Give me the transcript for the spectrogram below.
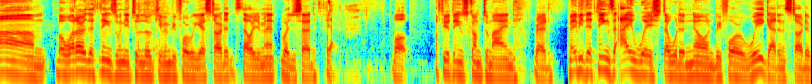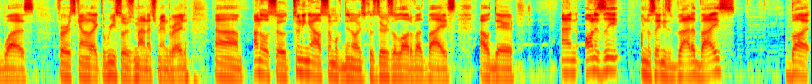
Um, but what are the things we need to look even before we get started? Is that what you meant? What you said? Yeah. Well, a few things come to mind, Red. Maybe the things I wished I would have known before we got started was first kind of like resource management, right? Um, and also tuning out some of the noise because there's a lot of advice out there. And honestly, I'm not saying it's bad advice, but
